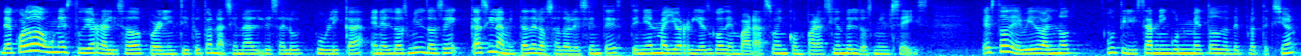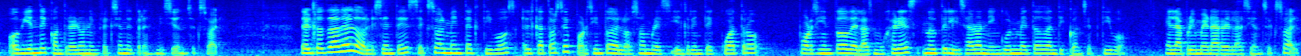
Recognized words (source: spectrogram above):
De acuerdo a un estudio realizado por el Instituto Nacional de Salud Pública, en el 2012 casi la mitad de los adolescentes tenían mayor riesgo de embarazo en comparación del 2006. Esto debido al no utilizar ningún método de protección o bien de contraer una infección de transmisión sexual. Del total de adolescentes sexualmente activos, el 14% de los hombres y el 34% de las mujeres no utilizaron ningún método anticonceptivo en la primera relación sexual,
